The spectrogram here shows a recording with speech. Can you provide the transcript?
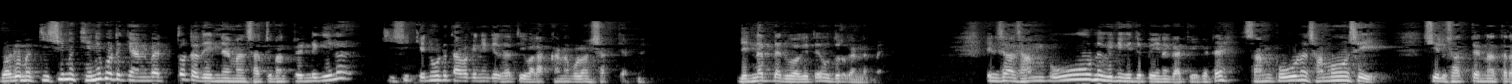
වගේම කිසිම කෙනෙකුට කියන්න බෑ තොට දෙන්නේ මම සතුටුමත් වෙන්න කියලා කිසි කෙනෙකුට තව කෙනෙකුගේ සතිය වළක්වන්න පුළුවන් ශක්තියක් නැහැ. දෙන්නත් දරුවගෙට උදුර ගන්න බෑ. ඒ නිසා සම්පූර්ණ විනිවිද පේන ගතියකට සම්පූර්ණ සමෝසේ සියලු සත්‍යයන් අතර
